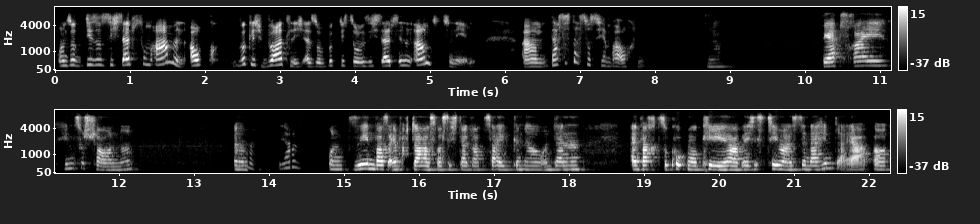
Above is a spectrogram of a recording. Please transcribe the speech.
Und so dieses sich selbst umarmen, auch wirklich wörtlich, also wirklich so sich selbst in den Arm zu nehmen. Ähm, das ist das, was wir brauchen. Ja. Wertfrei hinzuschauen, ne? Ähm, ja. Und sehen, was einfach da ist, was sich da gerade zeigt, genau. Und dann einfach zu gucken, okay, ja, welches Thema ist denn dahinter? Ja,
